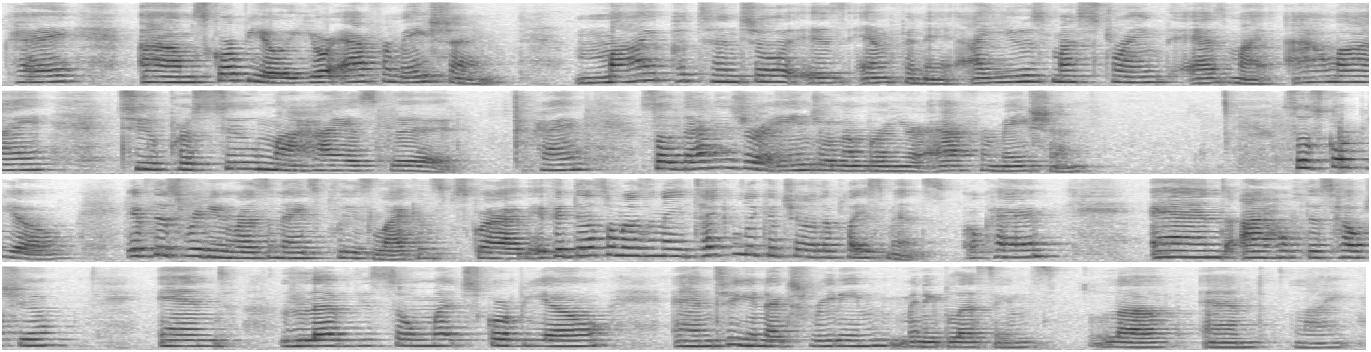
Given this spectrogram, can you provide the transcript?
Okay, um, Scorpio, your affirmation. My potential is infinite. I use my strength as my ally to pursue my highest good. Okay, so that is your angel number and your affirmation. So Scorpio, if this reading resonates, please like and subscribe. If it doesn't resonate, take a look at your other placements, okay? And I hope this helps you. And love you so much, Scorpio. And to your next reading, many blessings, love, and light.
